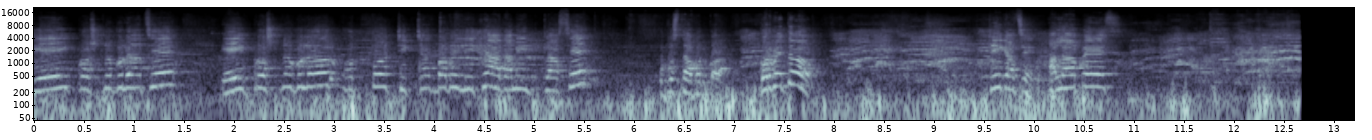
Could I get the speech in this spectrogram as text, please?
যেই প্রশ্নগুলো আছে এই প্রশ্নগুলোর উত্তর ঠিকঠাকভাবে লিখে আগামী ক্লাসে উপস্থাপন করা। করবে তো? ঠিক আছে। আল্লাহ হাফেজ।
